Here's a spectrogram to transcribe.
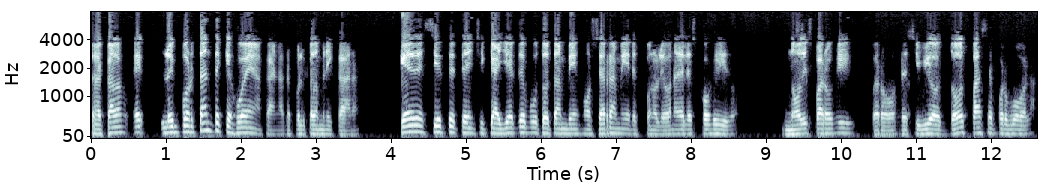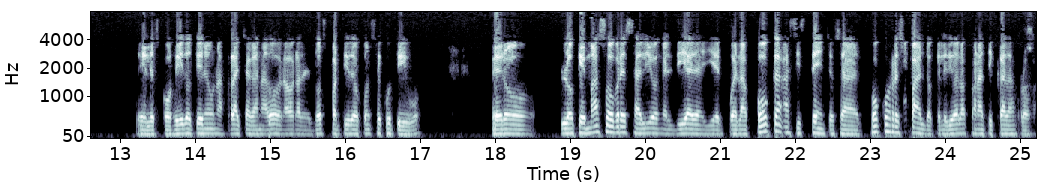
Eh, lo importante es que jueguen acá en la República Dominicana. Qué decirte, Tenchi, que ayer debutó también José Ramírez con los Leones del Escogido. No disparó hit, pero recibió dos pases por bola. El escogido tiene una racha ganadora ahora de dos partidos consecutivos. Pero lo que más sobresalió en el día de ayer fue la poca asistencia, o sea, el poco respaldo que le dio a la fanaticada roja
